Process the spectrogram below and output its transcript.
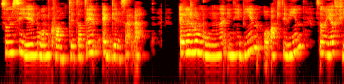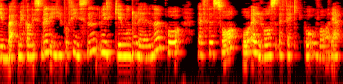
som sier noe om kvantitativ eggreserve, eller hormonene inhibin og aktivin, som via feedback-mekanismer i hypofisen virker modulerende på FSH og LHs effekt på ovariet.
